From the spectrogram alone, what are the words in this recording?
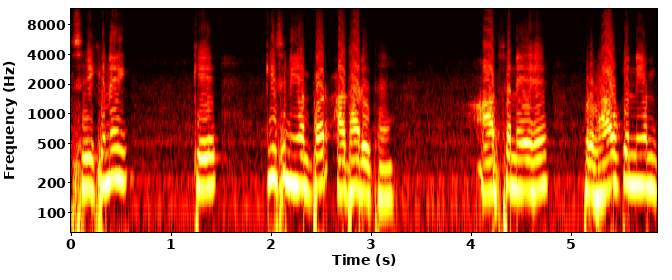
सीखने के किस नियम पर आधारित हैं? ऑप्शन ए है, प्रभाव के नियम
